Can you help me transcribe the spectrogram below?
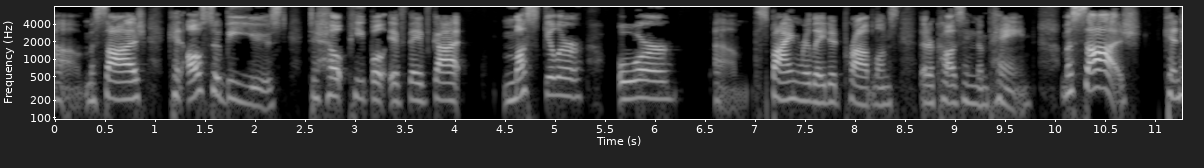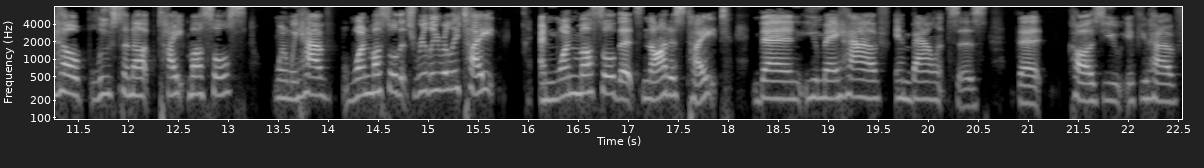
uh, massage can also be used to help people if they've got muscular or um, spine related problems that are causing them pain. Massage can help loosen up tight muscles. When we have one muscle that's really, really tight and one muscle that's not as tight, then you may have imbalances that cause you, if you have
